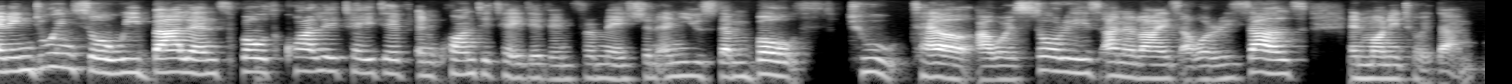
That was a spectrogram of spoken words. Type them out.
And in doing so, we balance both qualitative and quantitative information and use them both to tell our stories, analyze our results, and monitor them.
